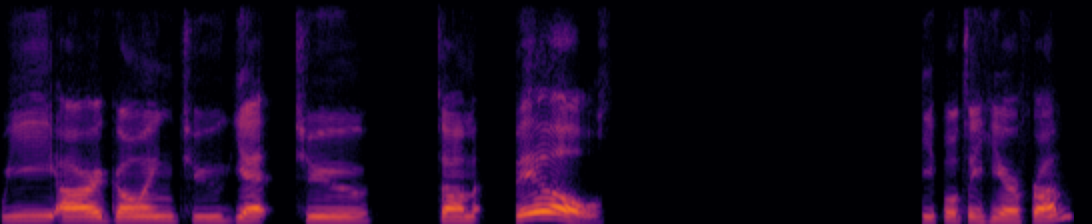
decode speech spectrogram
We are going to get to some Bills people to hear from.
